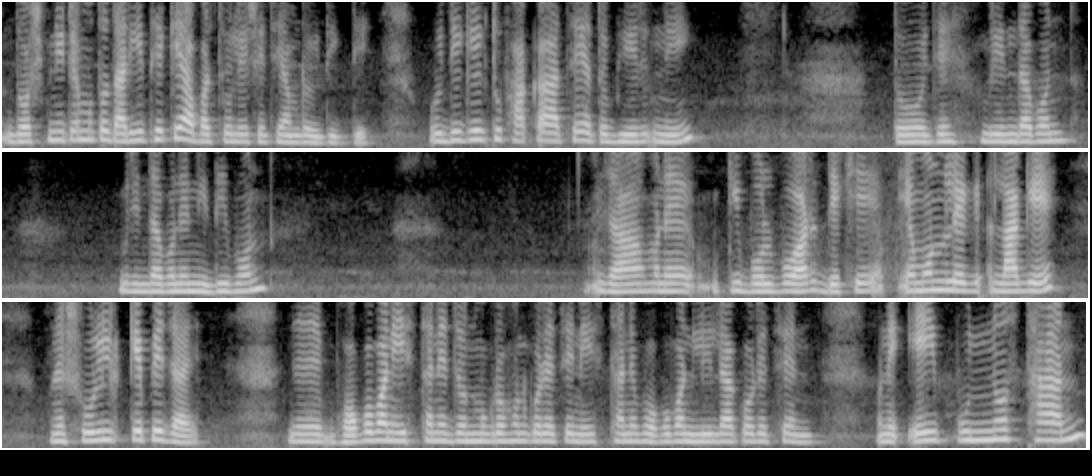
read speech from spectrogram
দশ মিনিটের মতো দাঁড়িয়ে থেকে আবার চলে এসেছি আমরা ওই দিক দিয়ে। ওই দিকে একটু ফাঁকা আছে, এত ভিড় নেই। তো ওই যে বৃন্দাবন, বৃন্দাবনের নিধিবন। যা মানে কি বলব আর, দেখে এমন লেগে- মানে শরীর কেঁপে যায় যে ভগবান এই স্থানে জন্মগ্রহণ করেছেন, এই স্থানে ভগবান লীলা করেছেন। মানে এই পুণ্য স্থান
